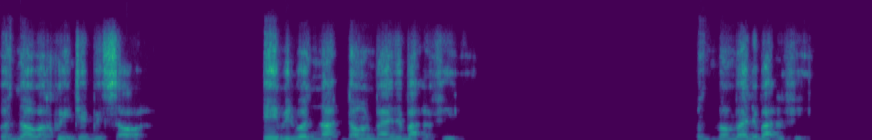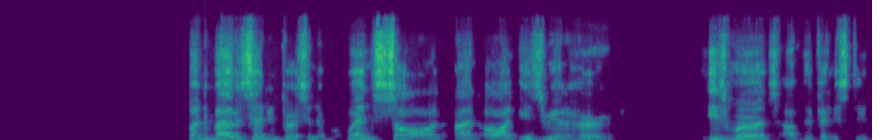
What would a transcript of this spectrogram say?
was now acquainted with Saul. David was not down by the battlefield. Was down by the battlefield. But the Bible said in verse 11, when Saul and all Israel heard these words of the Philistine,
